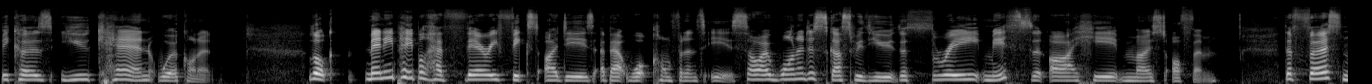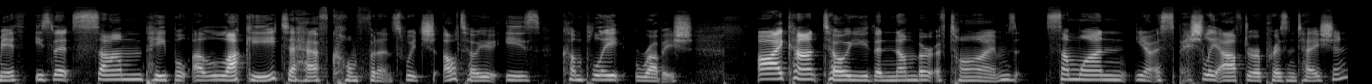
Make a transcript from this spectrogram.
because you can work on it. Look, many people have very fixed ideas about what confidence is. So I want to discuss with you the three myths that I hear most often. The first myth is that some people are lucky to have confidence, which I'll tell you is complete rubbish. I can't tell you the number of times someone, you know, especially after a presentation,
